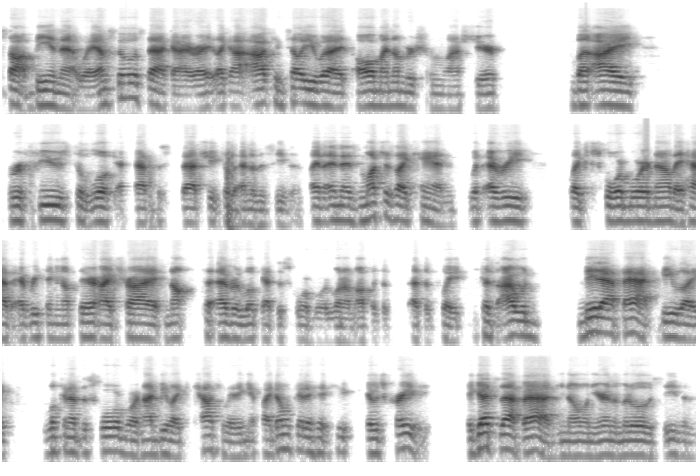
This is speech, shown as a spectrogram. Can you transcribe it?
stop being that way. I'm still a stat guy, right? Like I, I can tell you what I all my numbers from last year, but I refuse to look at the stat sheet till the end of the season. And and as much as I can with every like scoreboard now, they have everything up there. I try not to ever look at the scoreboard when I'm up at the at the plate because I would mid at bat be like looking at the scoreboard and I'd be like calculating if I don't get a hit here. It was crazy. It gets that bad, you know, when you're in the middle of a season.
